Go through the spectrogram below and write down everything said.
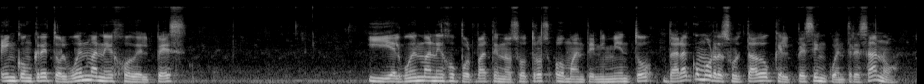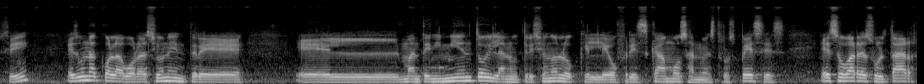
en concreto, el buen manejo del pez y el buen manejo por parte de nosotros o mantenimiento dará como resultado que el pez se encuentre sano, ¿sí? Es una colaboración entre el mantenimiento y la nutrición o lo que le ofrezcamos a nuestros peces. Eso va a resultar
